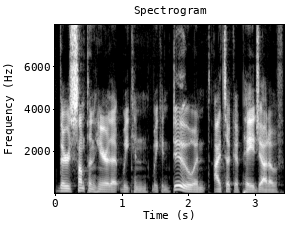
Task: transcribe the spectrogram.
there's something here that we can we can do, and I took a page out of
